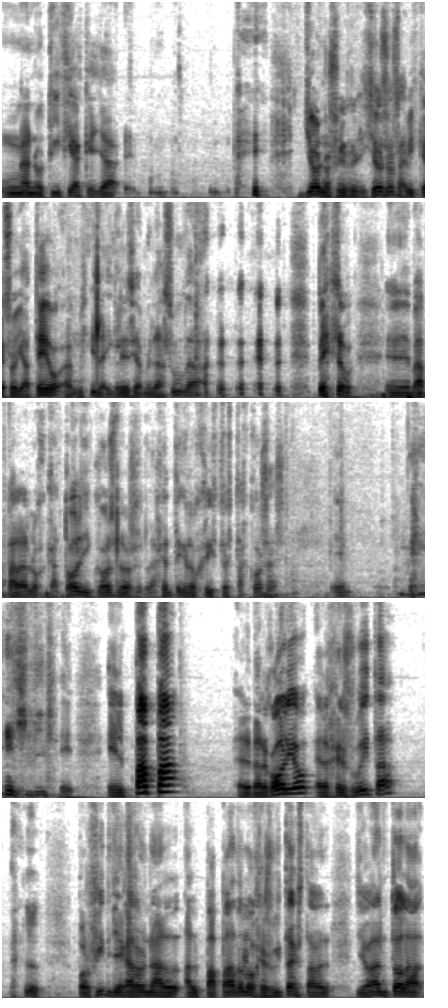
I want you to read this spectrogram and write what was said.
una noticia que ya... Yo no soy religioso, sabéis que soy ateo, a mí la iglesia me la suda, pero eh, va para los católicos, los- la gente que los Cristo estas cosas. ¿eh? Y dice, el Papa, el Bergoglio, el jesuita, el- por fin llegaron al, papado los jesuitas que estaban, llevaban toda la,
